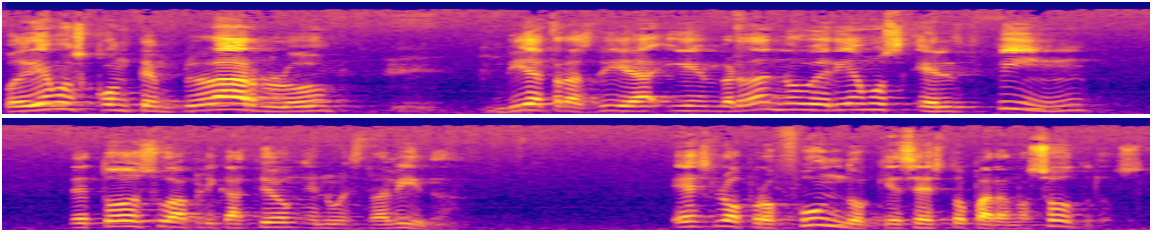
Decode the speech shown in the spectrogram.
podríamos contemplarlo día tras día y en verdad no veríamos el fin de toda su aplicación en nuestra vida. Es lo profundo que es esto para nosotros.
